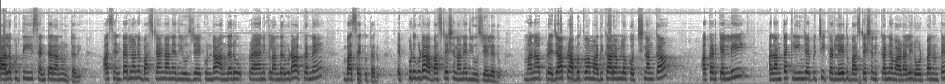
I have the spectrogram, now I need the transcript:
పాలకుర్తి సెంటర్ అని ఉంటుంది. ఆ సెంటర్లోనే బస్ స్టాండ్ అనేది యూజ్ చేయకుండా అందరూ ప్రయాణికులు అందరూ కూడా అక్కడనే బస్ ఎక్కుతారు. ఎప్పుడు కూడా ఆ బస్ స్టేషన్ అనేది యూజ్ చేయలేదు. మన ప్రజా ప్రభుత్వం అధికారంలోకి వచ్చినాక అక్కడికి వెళ్ళి అదంతా క్లీన్ చేపించి ఇక్కడ లేదు బస్ స్టేషన్ ఇక్కడనే వాడాలి రోడ్ పైన ఉంటే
